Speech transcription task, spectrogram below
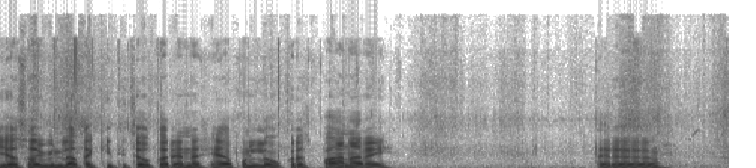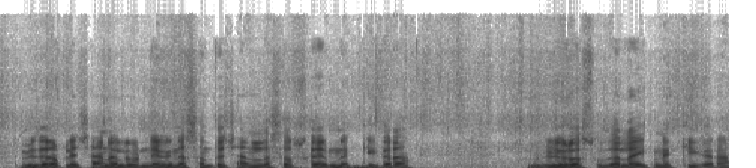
या सोयाबीनला आता किती चवतार येणार हे आपण लवकरच पाहणार आहे. तर तुम्ही जर आपल्या चॅनलवर नवीन असाल तर चॅनलला सबस्क्राईब नक्की करा. व्हिडिओला सुद्धा लाईक नक्की करा.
